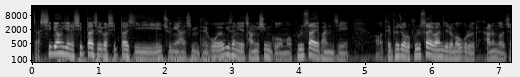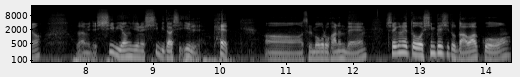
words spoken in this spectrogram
자 10형지는 10-1과 10-2 중에 하시면 되고 여기서는 이제 장신구 뭐 불사의 반지 어, 대표적으로 불사의 반지를 먹으러 이렇게 가는 거죠 그 다음에 이제 12형지는 12-1 펫 어, 을 먹으러 가는데 최근에 또 신패시도 나왔고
